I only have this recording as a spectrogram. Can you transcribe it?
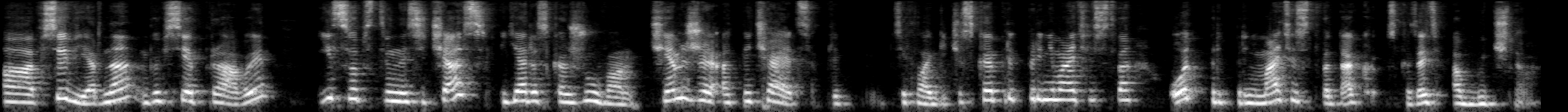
А, все верно, вы все правы. И, собственно, сейчас я расскажу вам, чем же отличается технологическое предпринимательство от предпринимательства, так сказать, обычного.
